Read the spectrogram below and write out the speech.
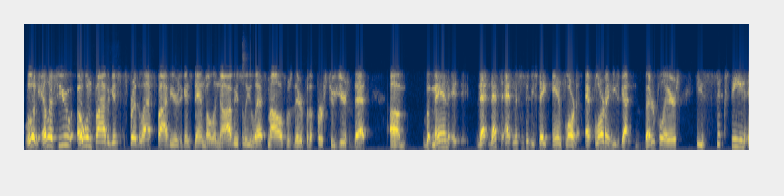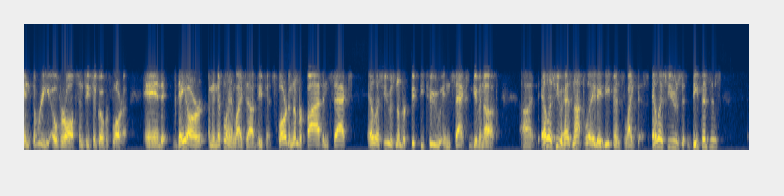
Well, look, LSU 0 5 against the spread the last five years against Dan Mullen. Now, obviously, Les Miles was there for the first two years of that. Um, but man, it, that that's at Mississippi State and Florida. At Florida, he's got better players. He's 16 and three overall since he took over Florida, and they are. I mean, they're playing lights out defense. Florida number five in sacks. LSU is number 52 in sacks given up. Uh, LSU has not played a defense like this. LSU's defenses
